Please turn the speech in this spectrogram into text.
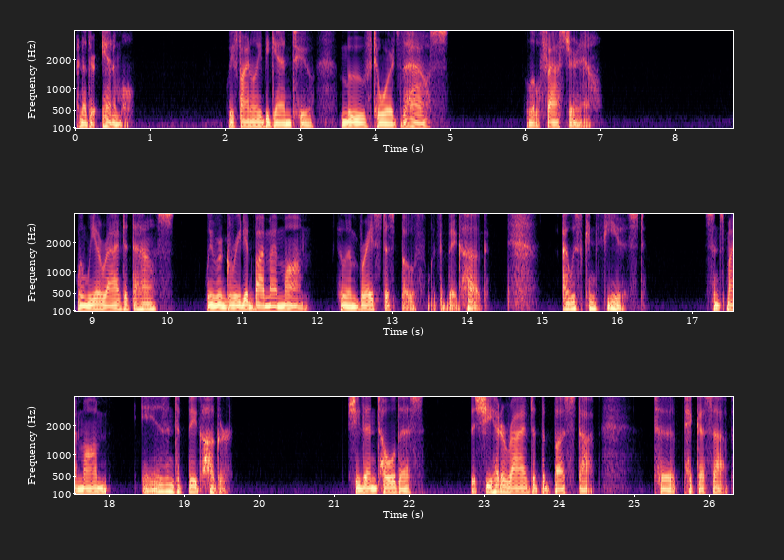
another animal. We finally began to move towards the house, a little faster now. When we arrived at the house, we were greeted by my mom, who embraced us both with a big hug. I was confused, since my mom isn't a big hugger. She then told us that she had arrived at the bus stop to pick us up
